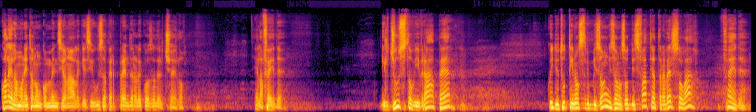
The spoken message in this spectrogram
Qual è la moneta non convenzionale che si usa per prendere le cose del cielo? è la fede. Il giusto vivrà per... Quindi tutti i nostri bisogni sono soddisfatti attraverso la fede.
